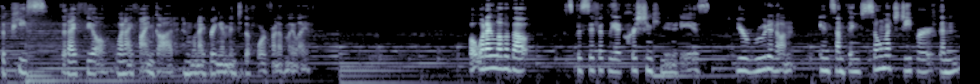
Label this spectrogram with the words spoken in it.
the peace that I feel when I find God and when I bring Him into the forefront of my life. But what I love about specifically a Christian community is you're rooted on in something so much deeper than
